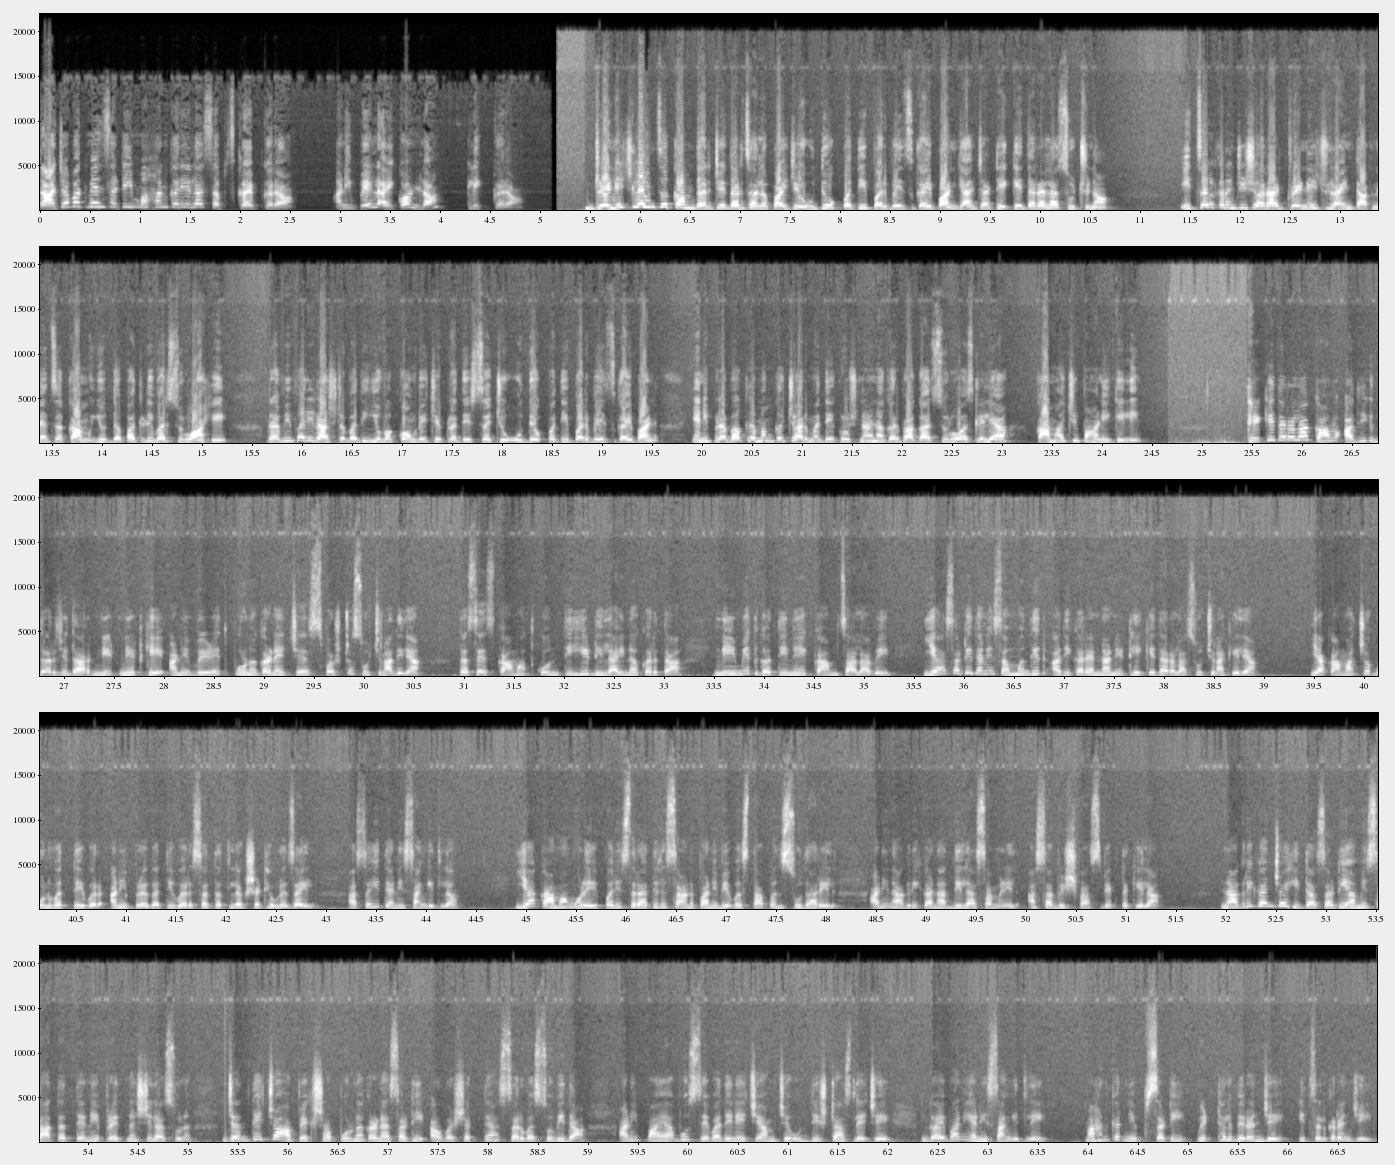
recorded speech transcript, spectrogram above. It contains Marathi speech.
ताज्या बातम्यांसाठी महान करेला सबस्क्राईब करा आणि बेल आयकॉनला क्लिक करा. ड्रेनेज लाईनचं काम दर्जेदार झालं पाहिजे उद्योगपती परवेज गैपान यांच्या ठेकेदाराला सूचना. इचलकरंजी शहरात ड्रेनेज लाईन टाकण्याचं काम युद्धपातळीवर सुरू आहे. रविवारी राष्ट्रवादी युवक काँग्रेसचे प्रदेश सचिव उद्योगपती परवेज गैबान यांनी प्रभाग क्रमांक चारमध्ये कृष्णानगर भागात सुरू असलेल्या कामाची पाहणी केली. ठेकेदाराला काम अधिक दर्जेदार नीटनेटके आणि वेळेत पूर्ण करण्याचे स्पष्ट सूचना दिल्या. तसेच कामात कोणतीही ढिलाई न करता नियमित गतीने काम चालावे यासाठी त्यांनी संबंधित अधिकाऱ्यांना आणि ठेकेदाराला सूचना केल्या. या कामाच्या गुणवत्तेवर आणि प्रगतीवर सतत लक्ष ठेवलं जाईल असंही त्यांनी सांगितलं. या कामामुळे परिसरातील सांडपाणी व्यवस्थापन सुधारेल आणि नागरिकांना दिलासा मिळेल असा विश्वास व्यक्त केला. नागरिकांच्या हितासाठी आम्ही सातत्याने प्रयत्नशील असून जनतेच्या अपेक्षा पूर्ण करण्यासाठी आवश्यक त्या सर्व सुविधा आणि पायाभूत सेवा देण्याचे आमचे उद्दिष्ट असल्याचे गैबान यांनी सांगितले. महानकर न्यूजसाठी विठ्ठल बिरंजे इचलकरंजी.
